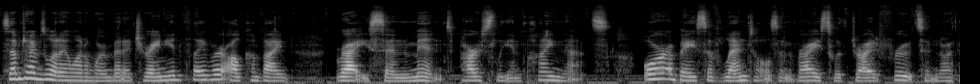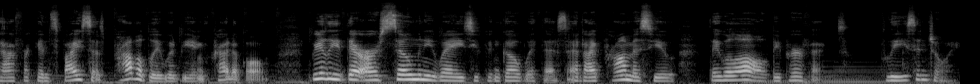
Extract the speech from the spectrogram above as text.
Sometimes when I want a more Mediterranean flavor, I'll combine rice and mint, parsley, and pine nuts or a base of lentils and rice with dried fruits and North African spices probably would be incredible. Really, there are so many ways you can go with this, and I promise you they will all be perfect. Please enjoy.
